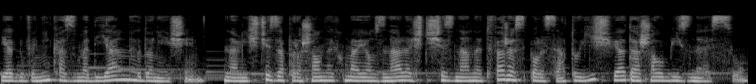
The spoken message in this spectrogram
Jak wynika z medialnych doniesień, na liście zaproszonych mają znaleźć się znane twarze z Polsatu i świata show biznesu.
